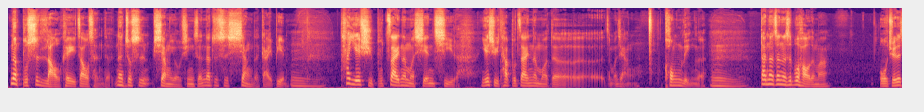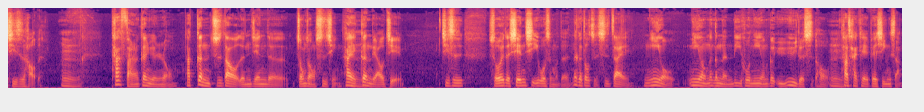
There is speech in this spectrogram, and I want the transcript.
那不是老可以造成的，那就是相由心生，那就是相的改变。嗯他也许不再那么仙气了，也许他不再那么的怎么讲空灵了，嗯但那真的是不好的吗？我觉得其实好的，嗯他反而更圆融，他更知道人间的种种事情，他也更了解，其实所谓的仙气或什么的，那个都只是在你有你有那个能力或你有那个余裕的时候，他才可以被欣赏。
